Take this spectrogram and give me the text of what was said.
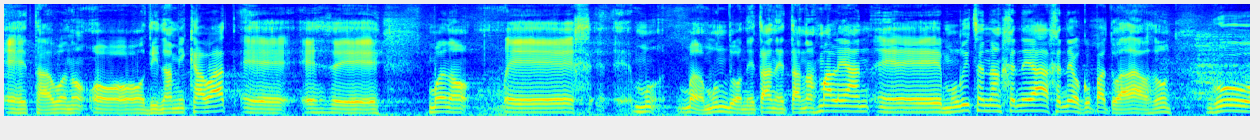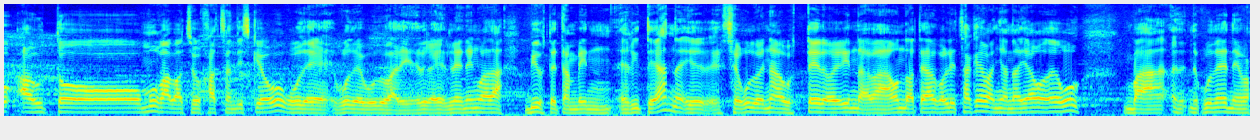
eta bueno, o, dinamika bat e, ez e, bueno, e, mu, bueno, mundu honetan eta normalean e, mugitzen den jendea jende okupatua da. Orduan, gu automuga batzuk jartzen dizkiogu gude gude buruari. Le- Lehenengoa da bi urtetan behin egitea, e, seguruena urtero eginda ba ondo aterako litzake, baina nahiago dugu ba, gude, neo,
